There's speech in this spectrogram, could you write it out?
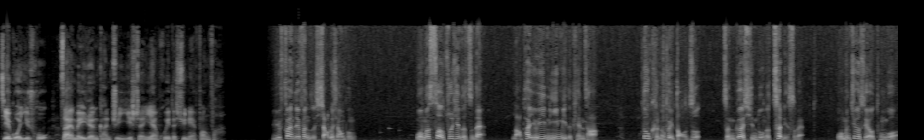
结果一出，再没人敢质疑沈彦辉的训练方法。与犯罪分子狭路相逢，我们射出去的子弹，哪怕有一厘米的偏差，都可能会导致整个行动的彻底失败。我们就是要通过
